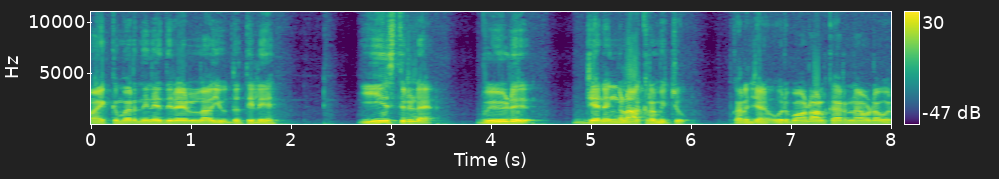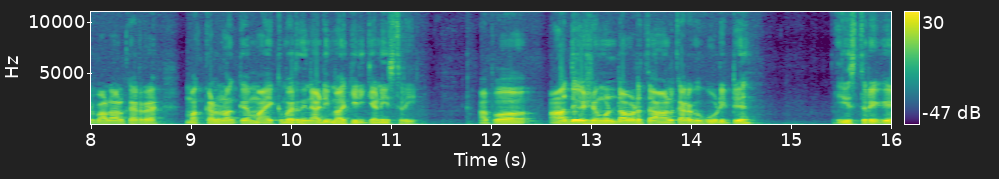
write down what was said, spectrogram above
മയക്കുമരുന്നിനെതിരെയുള്ള യുദ്ധത്തിൽ ഈ സ്ത്രീയുടെ വീട് ജനങ്ങൾ ആക്രമിച്ചു. കാരണം ജന ഒരുപാട് ആൾക്കാരനെ അവിടെ ഒരുപാട് ആൾക്കാരുടെ മക്കളിനൊക്കെ മയക്കുമരുന്നിന് അടിമാക്കിയിരിക്കുകയാണ് ഈ സ്ത്രീ. അപ്പോൾ ആ ദേഷ്യം കൊണ്ട് അവിടുത്തെ ആൾക്കാരൊക്കെ കൂടിയിട്ട് ഈ സ്ത്രീക്ക്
